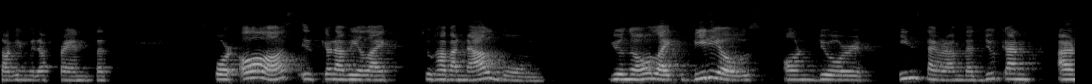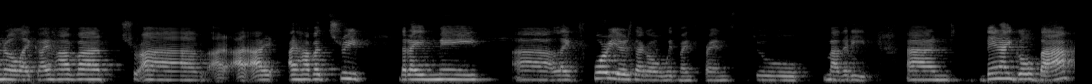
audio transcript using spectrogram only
talking with a friend that for us it's gonna be like to have an album, you know, like videos on your Instagram that you can I don't know, like I have a uh, I, I have a trip that I made uh, like four years ago with my friends to Madrid. And then I go back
